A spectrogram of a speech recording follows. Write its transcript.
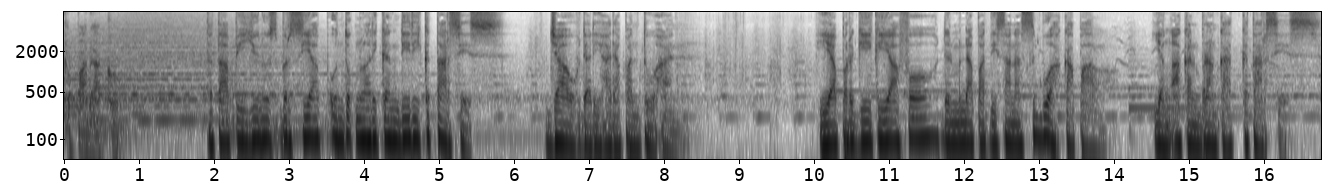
kepadaku. Tetapi Yunus bersiap untuk melarikan diri ke Tarsis, jauh dari hadapan Tuhan. Ia pergi ke Yafo dan mendapat di sana sebuah kapal yang akan berangkat ke Tarsis.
